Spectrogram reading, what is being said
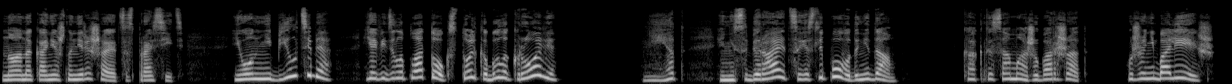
Но она, конечно, не решается спросить. «И он не бил тебя? Я видела платок, столько было крови». «Нет, и не собирается, если повода не дам». «Как ты сама, Жубаржат? Уже не болеешь?»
